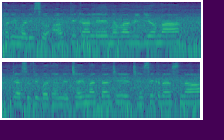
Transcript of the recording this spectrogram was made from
ફરી મળીશું આવતીકાલે નવા વિડીયોમાં ત્યાં સુધી બધાને જય માતાજી, જય શ્રી કૃષ્ણ.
